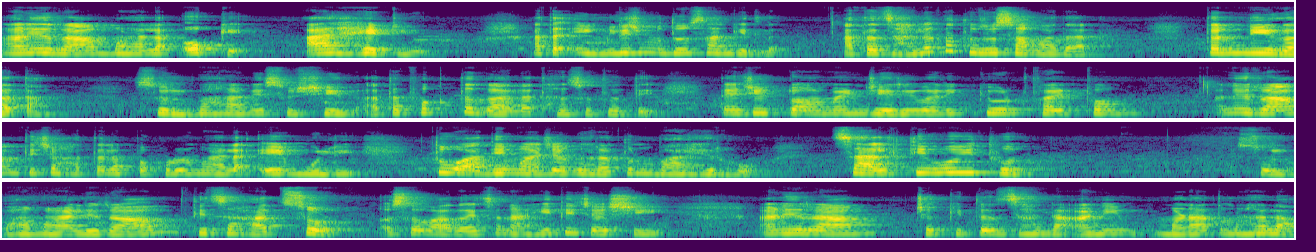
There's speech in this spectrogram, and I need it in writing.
आणि राम म्हणाला ओके आय हेट यू. आता इंग्लिशमधून सांगितलं आता झालं का तुझं समाधान? तर निघ आता. सुलभा आणि सुशील आता फक्त गालात हसत होते. त्याची टॉम अँड जेरीवाली क्यूट फाईट फॉर्म आणि राम तिच्या हाताला पकडून म्हणाला ए मुली तू आधी माझ्या घरातून बाहेर हो. चालती हो इथून. सुलभा म्हणाली राम तिचा हात सोड. असं वागायचं नाही तिच्याशी. आणि राम चकितच झाला आणि मनात म्हणाला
